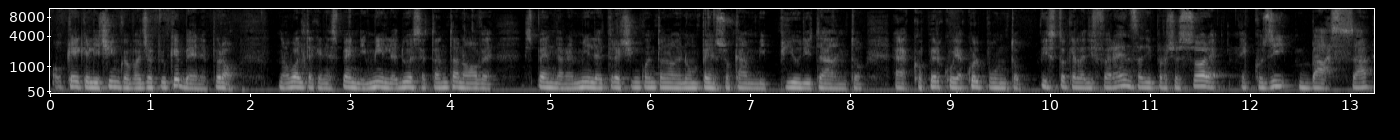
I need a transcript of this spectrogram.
ok che l'i5 va già più che bene, però una volta che ne spendi 1279 spendere 1359 non penso cambi più di tanto ecco per cui a quel punto visto che la differenza di processore è così bassa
